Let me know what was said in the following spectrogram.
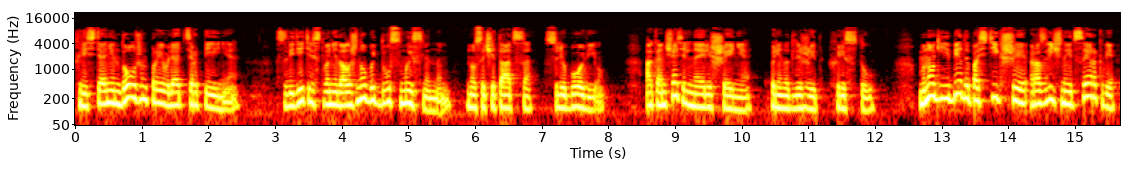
Христианин должен проявлять терпение. Свидетельство не должно быть двусмысленным, но сочетаться с любовью. Окончательное решение принадлежит Христу. Многие беды, постигшие различные церкви,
